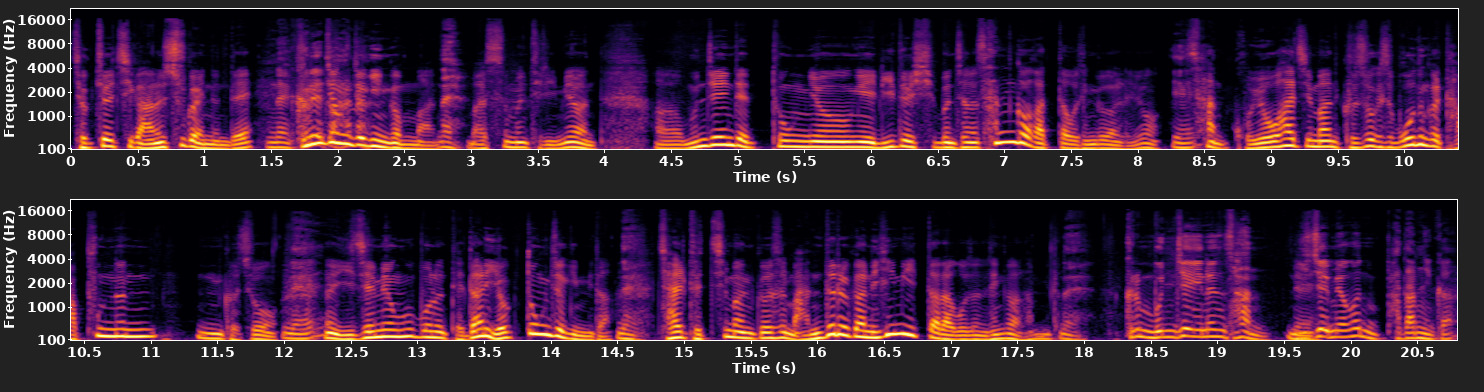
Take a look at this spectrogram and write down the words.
적절치가 않을 수가 있는데 네. 긍정적인 것만 네. 말씀을 드리면 어, 문재인 대통령의 리더십은 저는 산과 같다고 생각을 해요. 예. 산 고요하지만 그 속에서 모든 걸 다 품는 거죠. 네. 이재명 후보는 대단히 역동적입니다. 네. 잘 듣지만 그것을 만들어가는 힘이 있다라고 저는 생각을 합니다. 네. 그럼 문재인은 산, 네. 이재명은 바다입니까?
